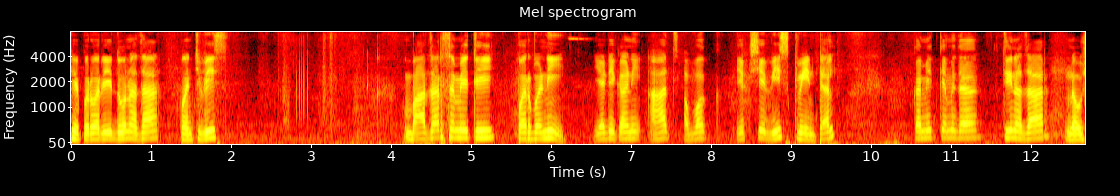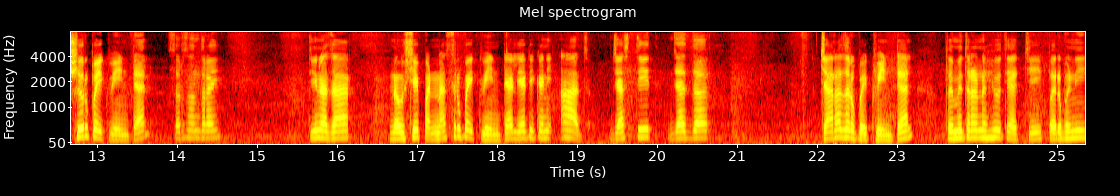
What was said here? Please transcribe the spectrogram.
फेब्रुवारी दोन हजार पंचवीस. बाजार समिती परभणी या ठिकाणी आज आवक एकशे वीस क्विंटल कमीत कमी दर तीन हजार नऊशे रुपये क्विंटल. सरसंद्राई तीन हजार नऊशे पन्नास रुपये क्विंटल. या ठिकाणी आज जास्तीत जास्त दर चार हजार रुपये क्विंटल. तर मित्रांनो हे होते आजची परभणी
